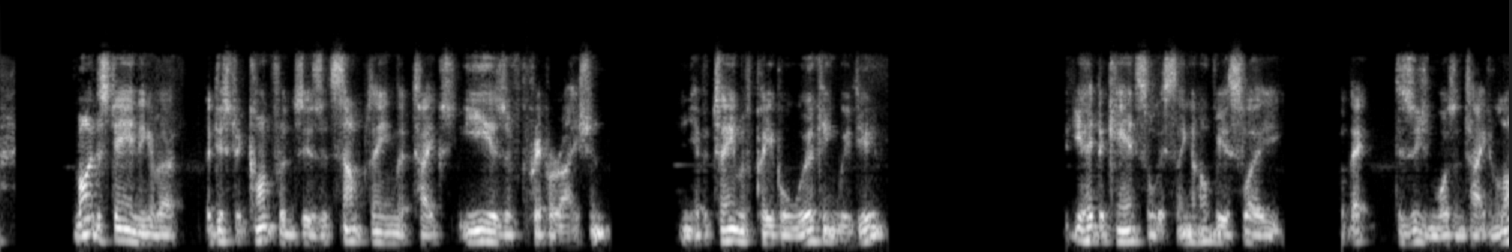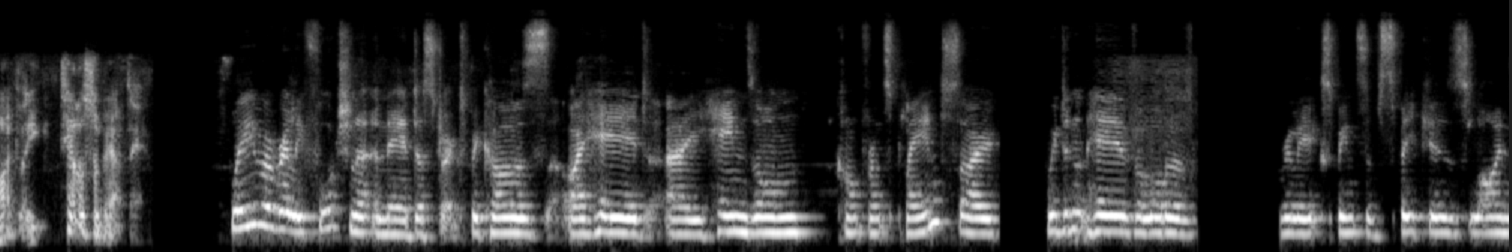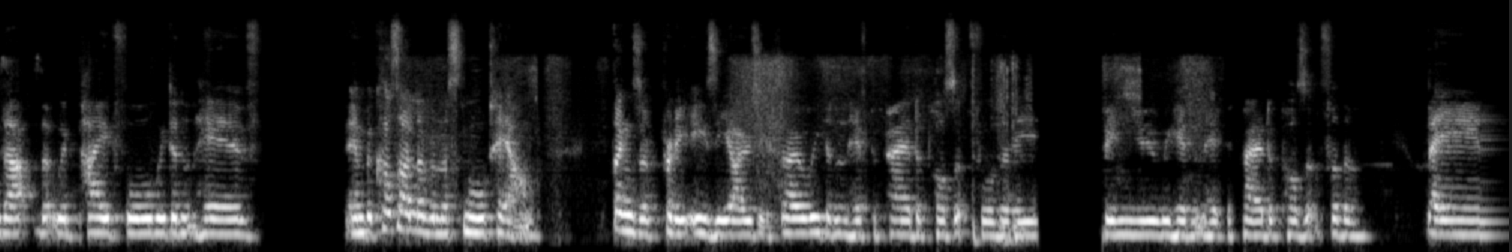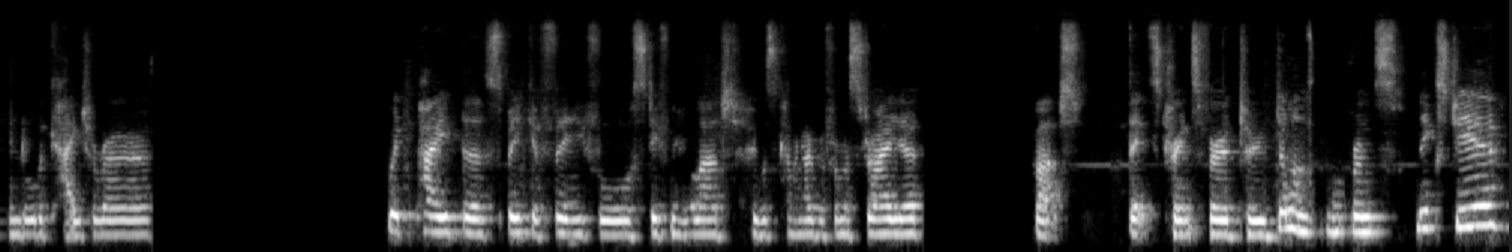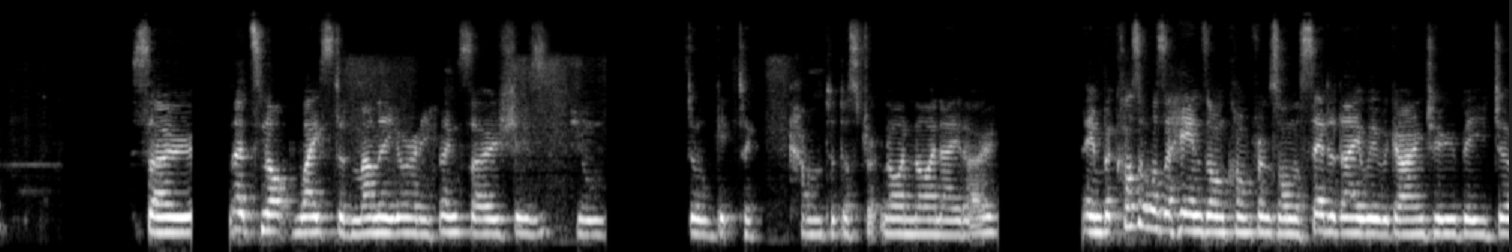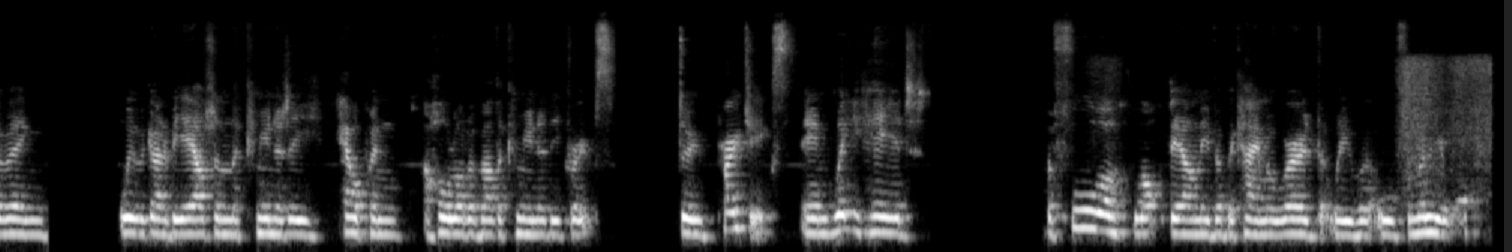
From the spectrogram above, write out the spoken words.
my understanding of a, a district conference is it's something that takes years of preparation, and you have a team of people working with you. You had to cancel this thing, and obviously that decision wasn't taken lightly. Tell us about that. We were really fortunate in our district because I had a hands on conference planned. So we didn't have a lot of really expensive speakers lined up that we'd paid for. We didn't have, and because I live in a small town, things are pretty easy osy. So we didn't have to pay a deposit for the venue. We hadn't had to pay a deposit for the band or the caterer we'd paid the speaker fee for Stephanie Woollard, who was coming over from Australia, but that's transferred to Dylan's conference next year. So that's not wasted money or anything. So she's she'll still get to come to District 9980. And because it was a hands-on conference on the Saturday, we were going to be doing we were going to be out in the community helping a whole lot of other community groups do projects. And we had before lockdown ever became a word that we were all familiar with,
